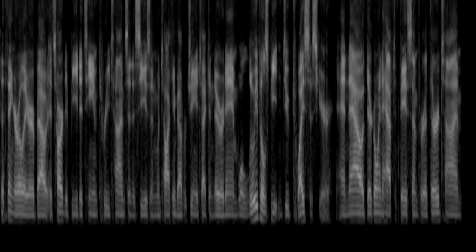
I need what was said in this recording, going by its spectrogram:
the thing earlier about it's hard to beat a team three times in a season when talking about Virginia Tech and Notre Dame. Well, Louisville's beaten Duke twice this year, and now they're going to have to face them for a third time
